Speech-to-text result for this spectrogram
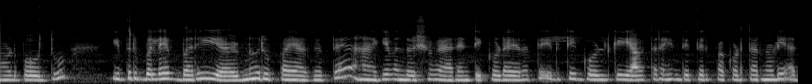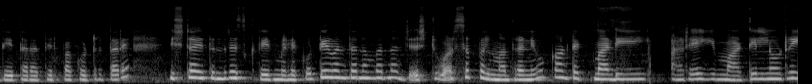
ನೋಡ್ಬೋದು. ಇದ್ರ ಬೆಲೆ ಬರೀ ಎರಡುನೂರು ರೂಪಾಯಿ ಆಗುತ್ತೆ. ಹಾಗೆ ಒಂದು ವರ್ಷ ವ್ಯಾರಂಟಿ ಕೂಡ ಇರುತ್ತೆ. ಇದಕ್ಕೆ ಗೋಲ್ಡ್ಗೆ ಯಾವ ಥರ ಹಿಂದೆ ತಿರ್ಪ ಕೊಡ್ತಾರೆ ನೋಡಿ, ಅದೇ ಥರ ತಿರ್ಪ ಕೊಟ್ಟಿರ್ತಾರೆ. ಇಷ್ಟ ಆಯ್ತಂದರೆ ಸ್ಕ್ರೀನ್ ಮೇಲೆ ಕೊಟ್ಟಿರುವಂಥ ನಂಬರ್ನ ಜಸ್ಟ್ ವಾಟ್ಸಪ್ಪಲ್ಲಿ ಮಾತ್ರ ನೀವು ಕಾಂಟ್ಯಾಕ್ಟ್ ಮಾಡಿ. ಅರೆ, ಈ ಮಾಟಿಲ್ ನೋಡ್ರಿ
